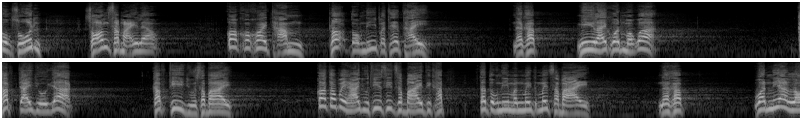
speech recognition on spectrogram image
2560สองสมัยแล้ว ก็ค่อยๆทำ เพราะตรงนี้ประเทศไทยนะครับ มีหลายคนบอกว่าคับใจอยู่ยาก ครับที่อยู่สบาย ก็ต้องไปหาอยู่ที่ที่สบายสิครับ ถ้าตรงนี้มันไม่ไม่สบายนะครับ วันนี้เรา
